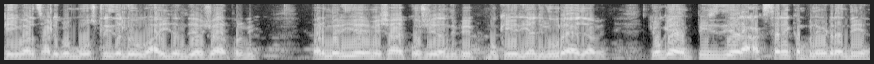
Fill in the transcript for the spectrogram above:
ਕਈ ਵਾਰ ਸਾਡੇ ਕੋਲ ਮੋਸਟਲੀ ਤਾਂ ਲੋਕ ਆ ਹੀ ਜਾਂਦੇ ਆ ਹੁਸ਼ਿਆਰਪੁਰ ਵੀ, ਪਰ ਮੇਰੀ ਇਹ ਹਮੇਸ਼ਾ ਕੋਸ਼ਿਸ਼ ਰਹਿੰਦੀ ਵੀ ਮੁਕੇਰੀਆਂ ਜ਼ਰੂਰ ਆਇਆ ਜਾਵੇ, ਕਿਉਂਕਿ ਐਮਪੀਜ਼ ਦੀ ਅਕਸਰ ਇਹ ਕੰਪਲੇਂਟ ਰਹਿੰਦੀ ਹੈ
